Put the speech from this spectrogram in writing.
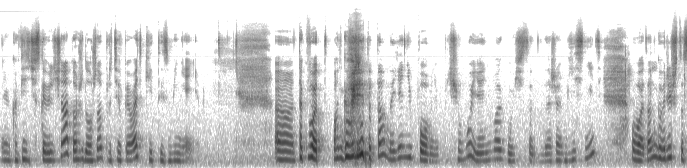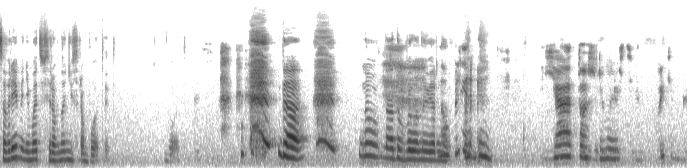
э, как физическая величина, тоже должно претерпевать какие-то изменения. А, так вот, он говорит о том, но я не помню, почему, я не могу сейчас это даже объяснить. Вот, он говорит, что со временем это все равно не сработает. Вот. Да. Ну, надо было, наверное. Ну, блин, я тоже люблю Стивена Хокинга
